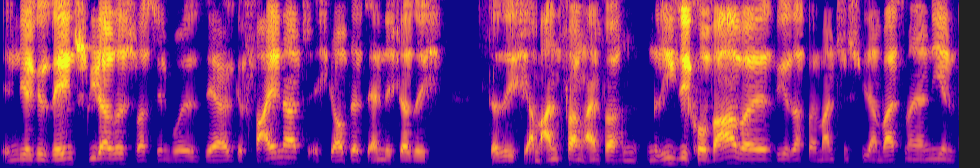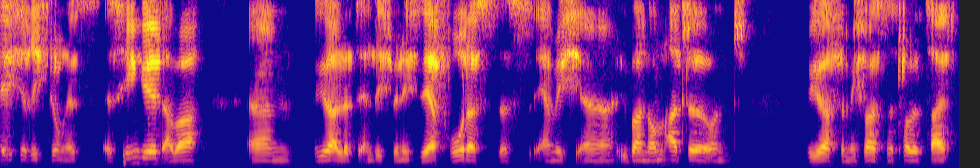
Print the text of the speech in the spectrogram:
in mir gesehen, spielerisch, was ihm wohl sehr gefallen hat. Ich glaube letztendlich, dass ich dass ich am Anfang einfach ein, ein, Risiko war, weil, wie gesagt, bei manchen Spielern weiß man ja nie, in welche Richtung es, es hingeht, aber ähm, gesagt, letztendlich bin ich sehr froh, dass, dass er mich äh, übernommen hatte und wie gesagt, für mich war es eine tolle Zeit.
